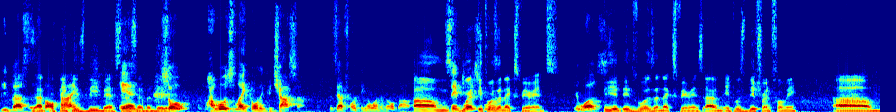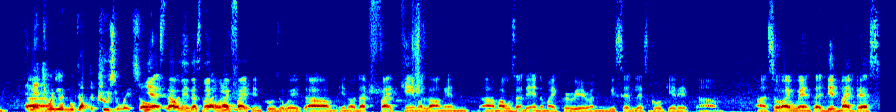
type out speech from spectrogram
the best I of all time. I think he's the best that's and ever did. so, how was it like going to Kinshasa? Because that's one thing I want to know about. Um, Same well, place it was an experience. it was, It, it was an experience. Um, it was different for me. Um, and that's uh, when you had moved up to cruiserweight. So yes, that mean, that's my only fight in cruiserweight. Um, you know, that fight came along, and um, I was at the end of my career, and we said, "Let's go get it." Um, uh, so I went. I did my best.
